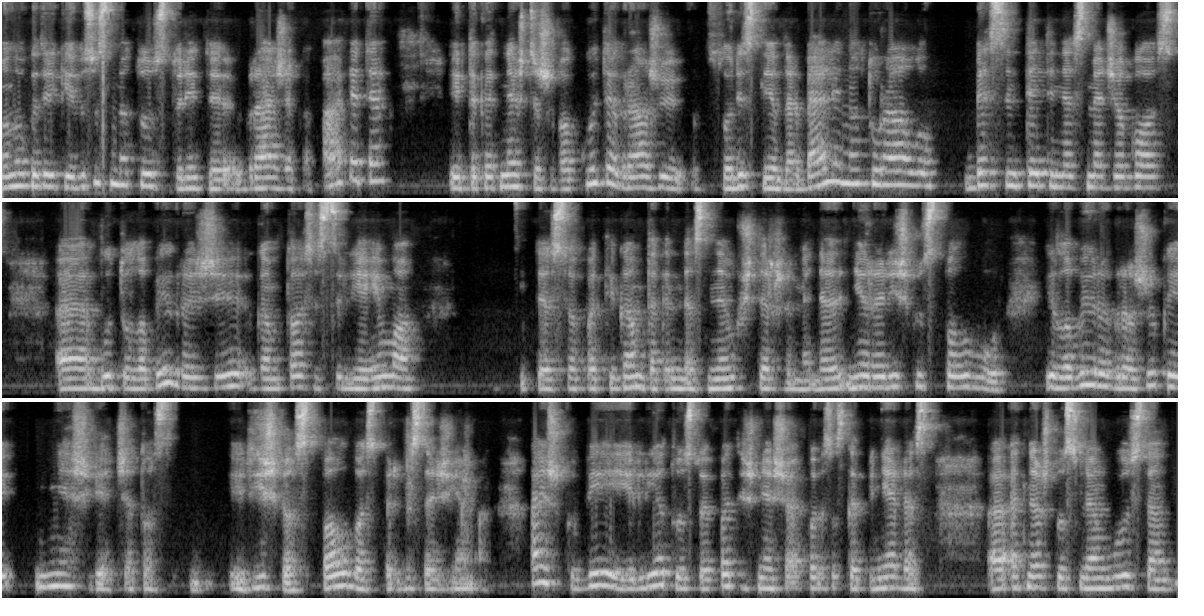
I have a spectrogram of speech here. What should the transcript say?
Manau, kad reikia visus metus turėti gražią kapavietę ir tik atnešti žvakutę, gražų floristinį darbelį natūralų, be sintetinės medžiagos, e, būtų labai graži gamtos įsiliejimo tiesiog pati gamta, kad mes neužteršame, ne, nėra ryškių spalvų. Ir labai yra gražu, kai nešviečia tos ryškios spalvos per visą žiemą. Aišku, vėjai, lietus, taip pat išnešioja po visas kapinėlės atneštus lengvus ten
